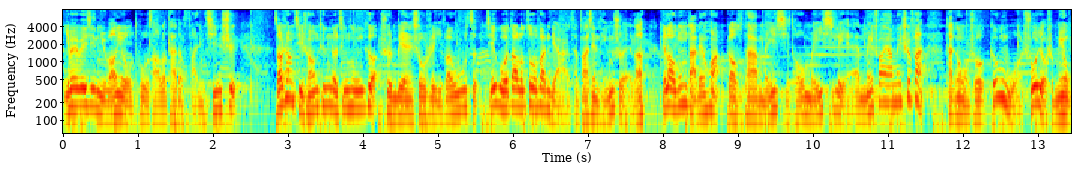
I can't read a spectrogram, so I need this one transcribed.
一位微信女网友吐槽了她的烦心事。早上起床听着轻松一刻，顺便收拾一番屋子，结果到了做饭点儿才发现停水了。给老公打电话，告诉他没洗头、没洗脸、没刷牙、没吃饭。他跟我说：“跟我说有什么用？”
